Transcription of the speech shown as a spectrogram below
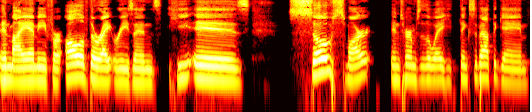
in Miami for all of the right reasons. He is so smart in terms of the way he thinks about the game.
